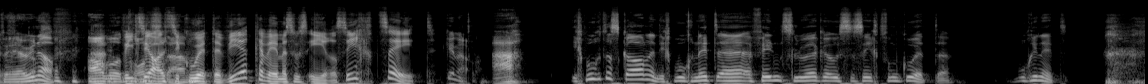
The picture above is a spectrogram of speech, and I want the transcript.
Fair das. enough. Aber Weil sie als die trotzdem. Guten wirken, wenn man es aus ihrer Sicht sieht. Genau. Ah, ich brauche das gar nicht. Ich brauche nicht äh, einen Film zu schauen aus der Sicht vom Guten. Brauche ich nicht.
